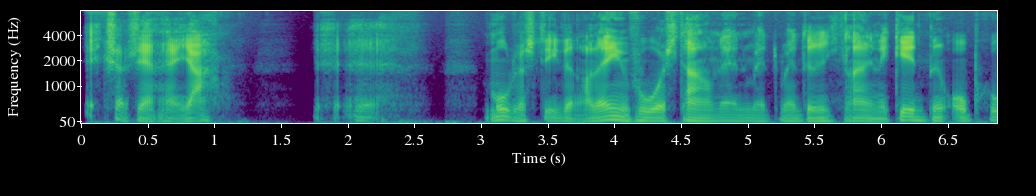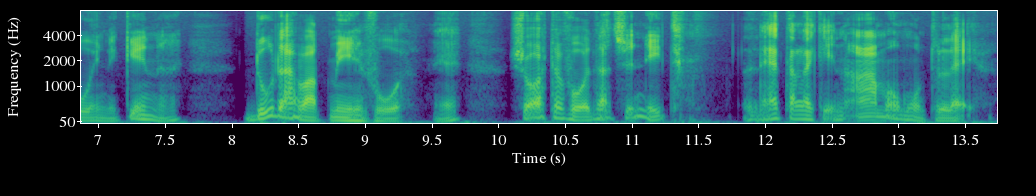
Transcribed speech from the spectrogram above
Ik zou zeggen, ja, eh, eh, moeders die er alleen voor staan en met, met drie kleine kinderen, opgroeiende kinderen, doe daar wat meer voor. Hè. Zorg ervoor dat ze niet letterlijk in armoede moeten leven.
